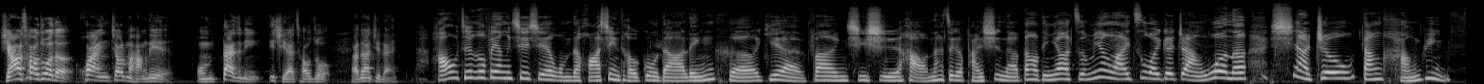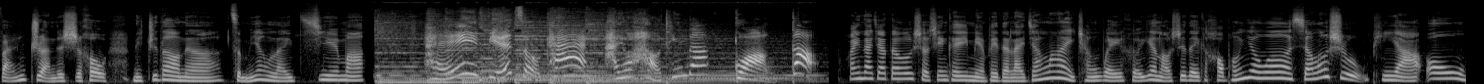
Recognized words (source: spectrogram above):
想要操作的，欢迎加入我们行列，我们带着你一起来操作，打电话进来。好，这个非常谢谢我们的华信投顾的林和燕分析师。好，那这个盘势呢，到底要怎么样来做一个掌握呢？下周当航运反转的时候，你知道呢怎么样来接吗？嘿，别走开，还有好听的广告。欢迎大家都首先可以免费的来加 Line，成为何燕老师的一个好朋友哦。小老鼠拼牙 O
